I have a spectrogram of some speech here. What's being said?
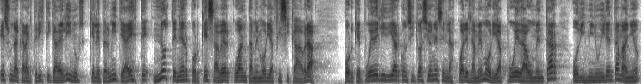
es una característica de Linux que le permite a este no tener por qué saber cuánta memoria física habrá, porque puede lidiar con situaciones en las cuales la memoria pueda aumentar o disminuir en tamaño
